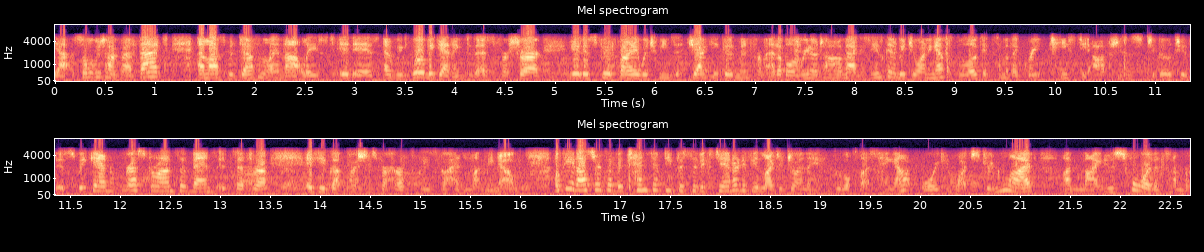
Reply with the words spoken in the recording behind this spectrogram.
Yeah, so we'll be talking about that. And last but definitely not least, it is, and we will be getting to this for sure, it is Food Friday, which means Jackie Goodman from Edible Reno Tahoe Magazine is going to be joining us to look at some of the great tasty options to go to this weekend, restaurants, events, etc. If you've got questions for her, please go ahead and let me know. Okay, it all starts up at 10.50 Pacific Standard if you'd like to join the Google Plus Hangout, or you can watch streaming live on MyNews4, that's number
